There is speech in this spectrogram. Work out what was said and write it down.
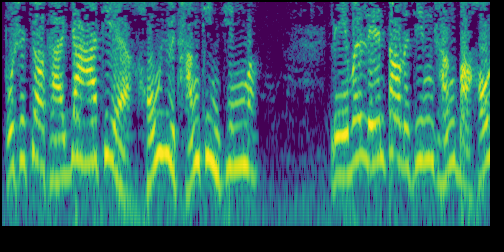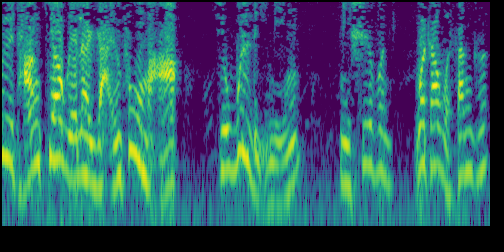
不是叫他押解侯玉堂进京吗？李文莲到了京城，把侯玉堂交给了冉驸马，就问李明：“你师傅呢？我找我三哥。”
